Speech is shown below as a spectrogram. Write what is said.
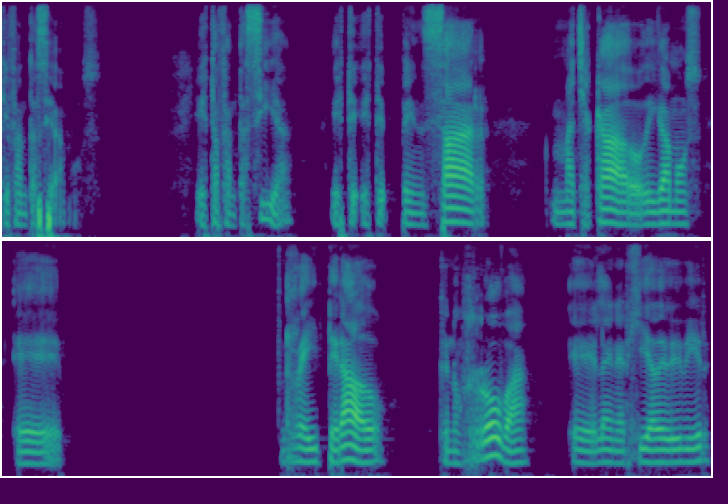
que fantaseamos. Esta fantasía, este, este pensar machacado, digamos, eh, reiterado, que nos roba eh, la energía de vivir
